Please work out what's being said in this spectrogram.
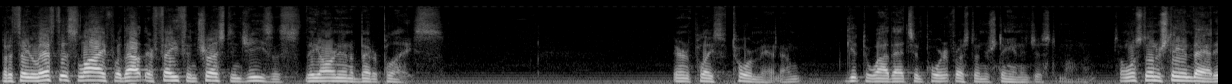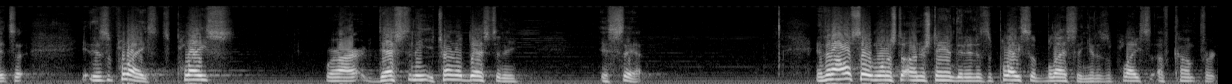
But if they left this life without their faith and trust in Jesus, they aren't in a better place. They're in a place of torment. Now, get to why that's important for us to understand in just a moment. So I want us to understand that. It's a, it is a place. It's a place where our destiny, eternal destiny, is set. And then I also want us to understand that it is a place of blessing. It is a place of comfort.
